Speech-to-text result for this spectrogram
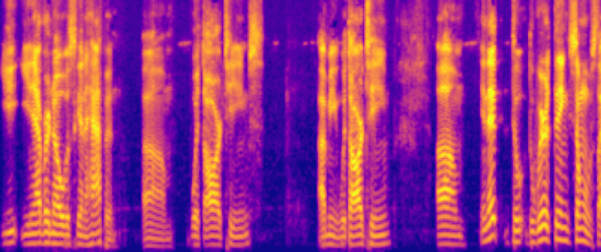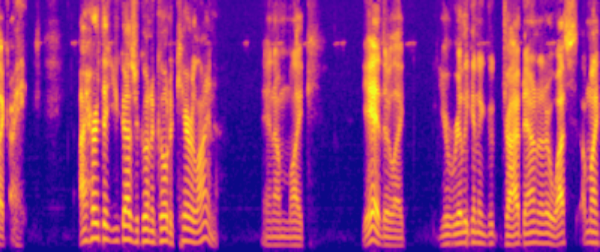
you you never know what's going to happen um, with our teams. I mean, with our team, um, and that the, the weird thing, someone was like, "I I heard that you guys are going to go to Carolina," and I'm like, "Yeah." They're like, "You're really going to drive down there to watch?" I'm like,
